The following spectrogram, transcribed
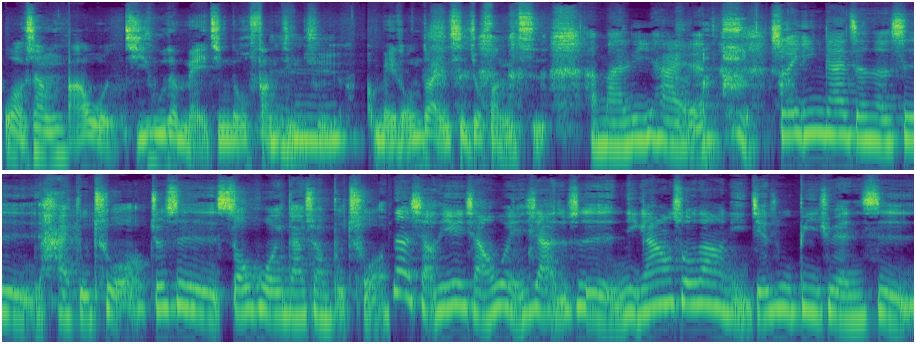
我好像把我几乎的美金都放进去了，每熔断一次就放一次，还蛮厉害的。所以应该真的是还不错，就是收获应该算不错。那小天也想问一下，就是你刚刚说到你接触币圈是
